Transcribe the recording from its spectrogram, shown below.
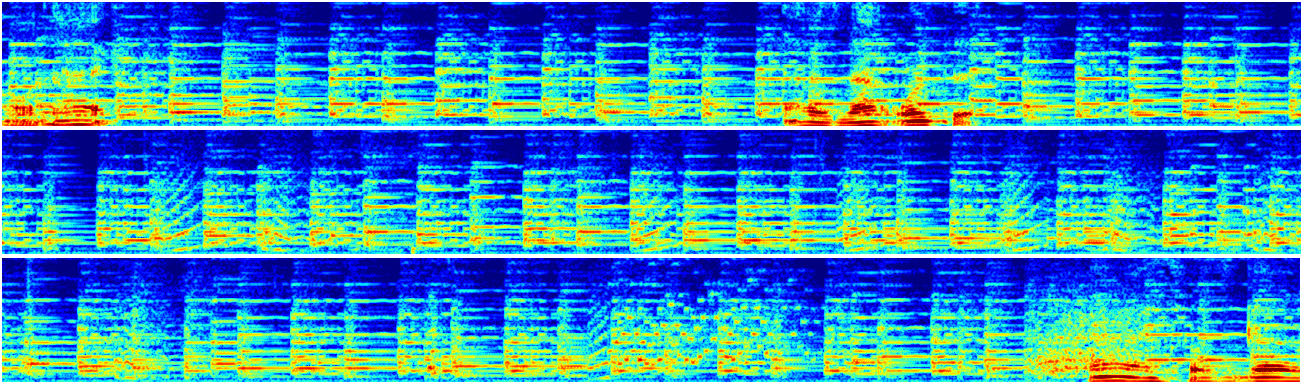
What the heck? That was not worth it. Go?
